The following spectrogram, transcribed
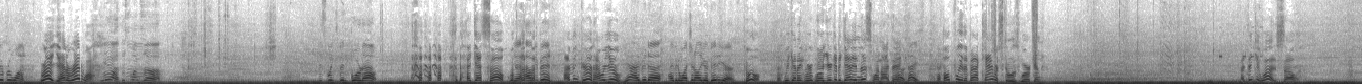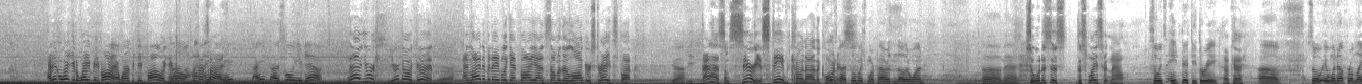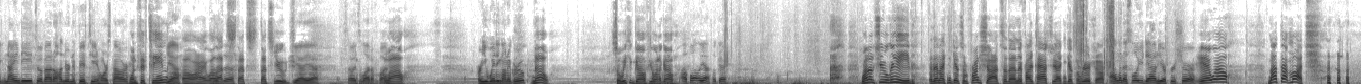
I got a different one. Right, you had a red one. Yeah, this one's uh This one's been bored out. I guess so. Yeah, how have you been? I've been good. How are you? Yeah, I've been uh I've been watching all your videos. Cool. We got it. Well, you're gonna get in this one, I think. Oh, nice. Hopefully the back camera still is working. I think it was, so. I didn't want you to wave me by. I wanted to keep following you, but, Oh, but that's I, all right. I hate I hate uh, slowing you down. No, you were you were going good. Yeah. I might have been able to get by you on some of the longer straights, but Yeah. that has some serious steam coming out of the It's corners. got so much more power than the other one. Oh man. so what is this displacement now? So it's 853. Okay. Uh, so it went up from like 90 to about 115 horsepower. 115? Yeah. Oh, all right. Well, So that's uh, that's that's huge. Yeah, yeah. So it's a lot of fun. Wow. Are you waiting on a group? No. So we could go if you want to go. I'll follow. Yeah, okay. Why don't you lead, and then I can get some front shots, and then if I pass you, I can get some rear shots. I'm gonna slow you down here for sure. Yeah, well, not that much.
